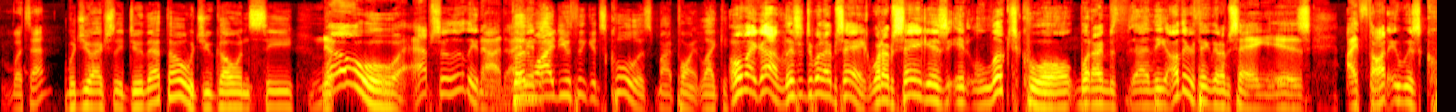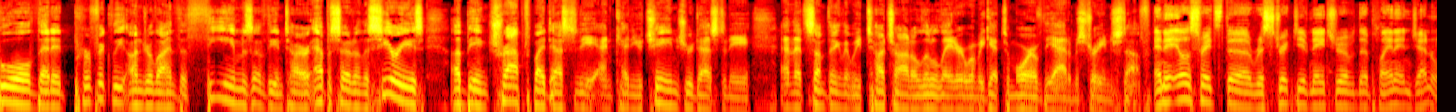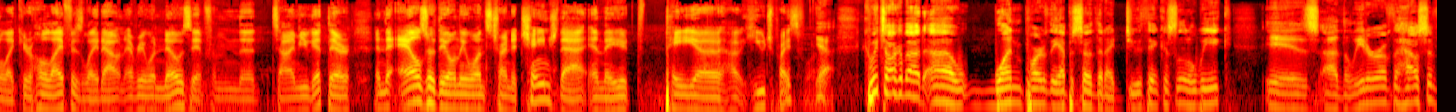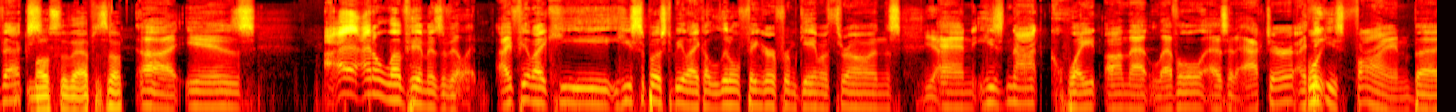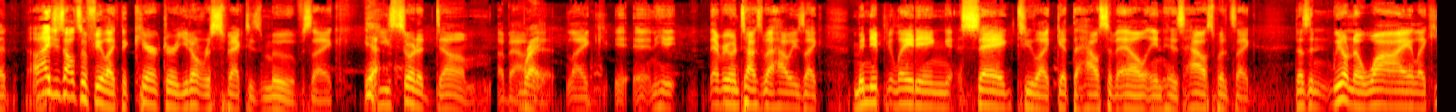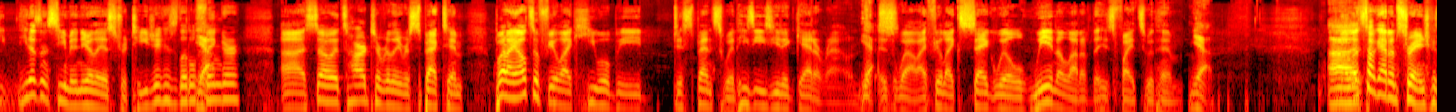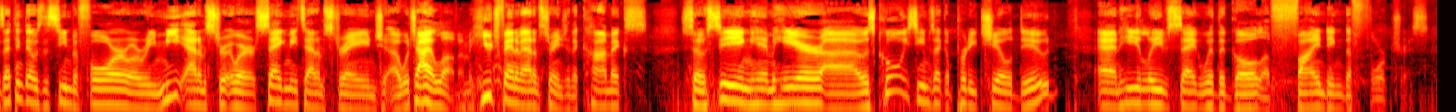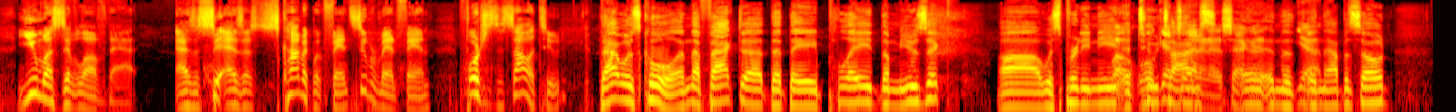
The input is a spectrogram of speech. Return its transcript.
What's that? Would you actually do that though? Would you go and see? No, absolutely not. I Then mean- why do you think it's cool? Is my point. Like, Oh my God! Listen to what I'm saying. What I'm saying is, it looked cool. What I'm uh, the other thing that I'm saying is, I thought it was cool that it perfectly underlined the themes of the entire episode in the series of being trapped by destiny and can you change your destiny, and that's something that we touch on a little later when we get to more of the Adam Strange stuff. And it illustrates the restrictive nature of the planet in general. Like your whole life is laid out, and everyone knows it from the time you get there. And the Ales are the only ones trying to change that, and they pay a, a huge price for it. Yeah. Can we talk about uh, one part of the episode that I do think is a little weak? Is uh, the leader of the House of Vex? most of the episode. uh, is I, I don't love him as a villain. I feel like he he's supposed to be like a Littlefinger from Game of Thrones, Yeah. and he's not quite on that level as an actor. I Well- think he's fine, but I just also feel like the character you don't respect his moves. Like Yeah. he's sort of dumb about Right. it. Like and he everyone talks about how he's like manipulating Seg to like get the House of El in his house, but it's like doesn't we don't know why. Like he, he doesn't seem nearly as strategic as Littlefinger. Uh, so it's hard to really respect him. But I also feel like he will be dispensed with. He's easy to get around Yes. as well. I feel like Seg will win a lot of the, his fights with him. yeah. Uh, Uh, let's talk Adam Strange because I think that was the scene before where we meet Adam, Str- where Seg meets Adam Strange, uh, which I love. I'm a huge fan of Adam Strange in the comics, so seeing him here uh, it was cool. He seems like a pretty chill dude, and he leaves Seg with the goal of finding the fortress. You must have loved that as a as a s- comic book fan, Superman fan. Fortress of Solitude. That was cool, and the fact uh, that they played the music uh, was pretty neat Well, at two we'll get to that times in a second. in the Yeah. in the episode.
